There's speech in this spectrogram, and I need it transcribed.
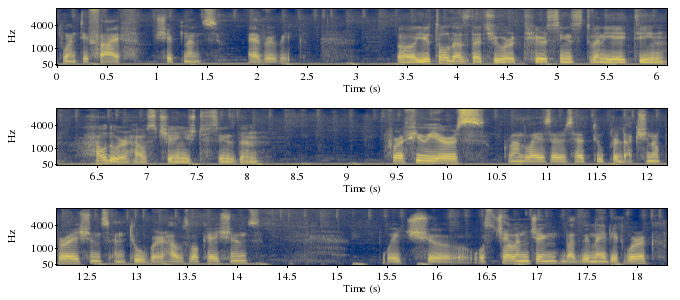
25 shipments every week. Uh, you told us that you worked here since 2018. How the warehouse changed since then? For a few years, Quant Lasers had two production operations and two warehouse locations, which uh, was challenging, but we made it work.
